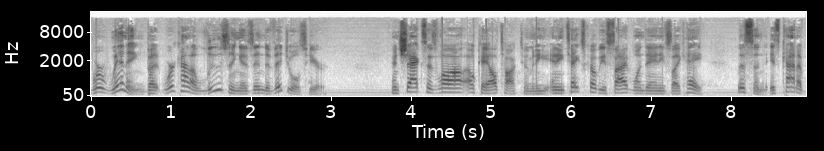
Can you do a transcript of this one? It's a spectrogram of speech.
we're winning, but we're kind of losing as individuals here. And Shaq says, Well, okay, I'll talk to him. And he, and he takes Kobe aside one day and he's like, Hey, listen, it's kind of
